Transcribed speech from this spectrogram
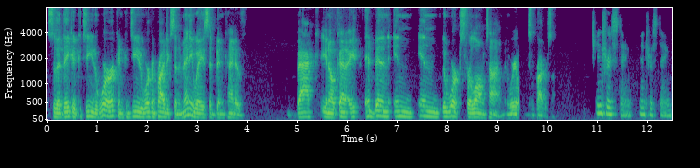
so that they could continue to work and continue to work on projects that in many ways had been kind of back, you know, kind of had been in in the works for a long time, and we're able to make some progress on. Interesting, interesting.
